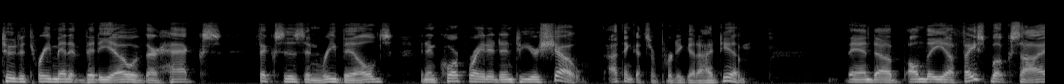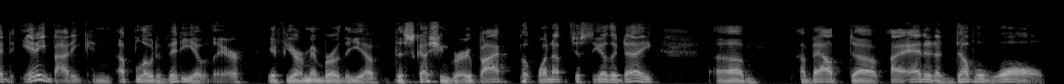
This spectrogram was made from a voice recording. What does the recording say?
two to three minute video of their hacks fixes and rebuilds and incorporate it into your show. I think that's a pretty good idea. And uh, on the uh, Facebook side, anybody can upload a video there if you're a member of the uh, discussion group. I put one up just the other day um, about uh, I added a double wall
